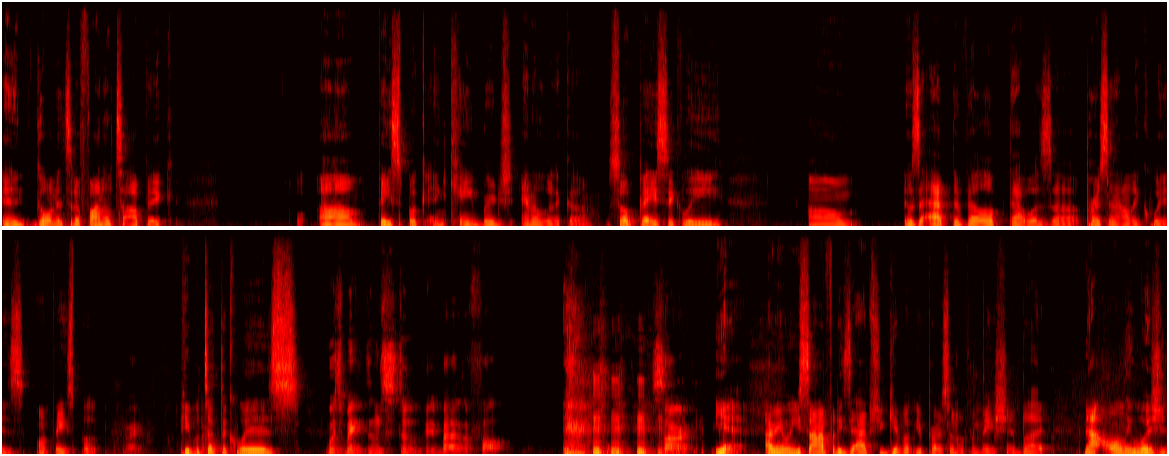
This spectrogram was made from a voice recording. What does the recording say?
And going into the final topic, um, Facebook and Cambridge Analytica. So basically, um, it was an app developed that was a personality quiz on Facebook. Right. People took the quiz. Which makes them stupid by default. Sorry. Yeah, I mean, when you sign up for these apps, you give up your personal information. But not only was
